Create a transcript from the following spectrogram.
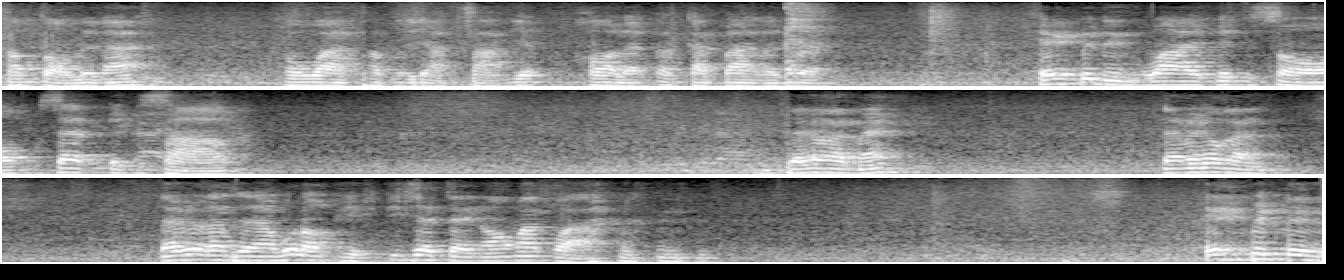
คำตอบเลยนะเมื่อวานทำตัวอย่างสามเยอะข้อแล้วก็การบ้านแล้วด้วย x เป็นหนึ่ง y เป็นสอง z เป็นสามได้เท่ากันไหมได้ไม่เท่ากัน ได้ไม่เท่ากันแสดงว่าพวกเราผิดพี่เชื่อใจน้องมากกว่า x เป็นหนึ่ง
